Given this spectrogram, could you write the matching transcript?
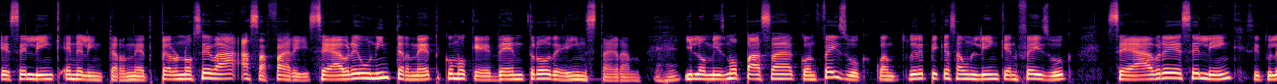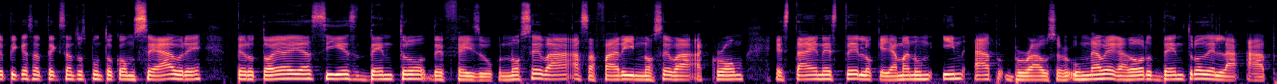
ese link en el internet, pero no se va a Safari, se abre un internet como que dentro de Instagram. Y lo mismo pasa con Facebook. Cuando tú le picas a un link en Facebook, se abre ese link, si tú le picas a texsantos.com se abre, pero todavía sigues dentro de Facebook. No se va a Safari, no se va a Chrome, está en este lo que llaman un in-app browser, un navegador dentro de la app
